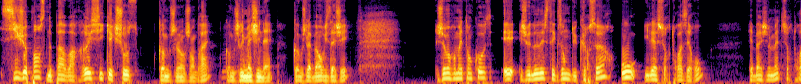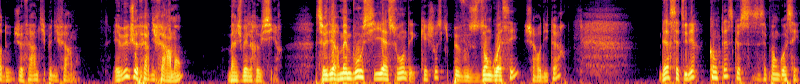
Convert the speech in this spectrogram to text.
Si je pense ne pas avoir réussi quelque chose comme je l'engendrais, comme je l'imaginais, comme je l'avais envisagé, je me remettre en cause et je vais donner cet exemple du curseur où il est sur 3-0, et ben je vais le mettre sur 3-2, je vais faire un petit peu différemment. Et vu que je vais faire différemment, ben je vais le réussir. Ça veut dire même vous, s'il y a souvent quelque chose qui peut vous angoisser, cher auditeur, d'ailleurs c'est de se dire quand est-ce que c'est pas angoissé?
